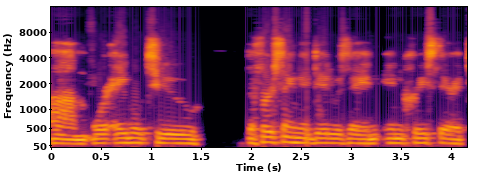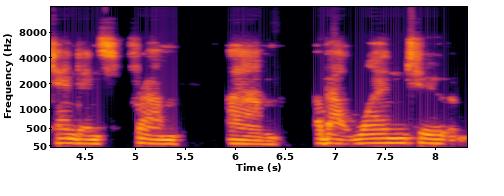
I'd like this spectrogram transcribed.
um, were able to the first thing they did was they increased their attendance from um, about one to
